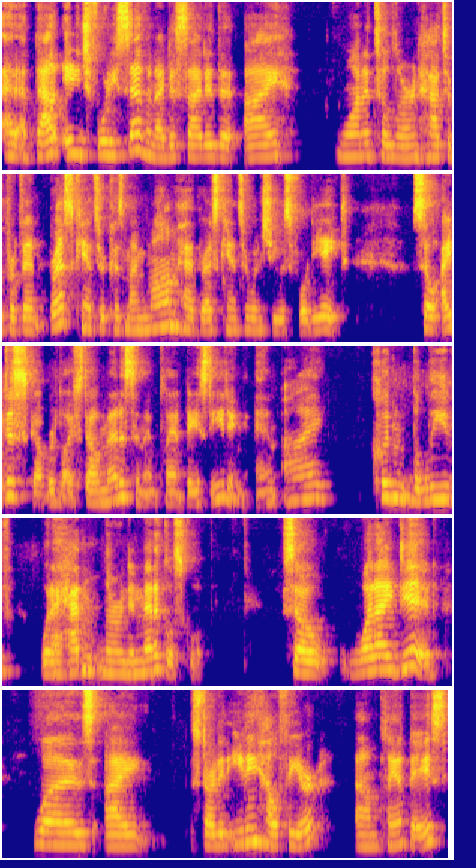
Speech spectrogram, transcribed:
at about age 47, I decided that I wanted to learn how to prevent breast cancer because my mom had breast cancer when she was 48. So I discovered lifestyle medicine and plant based eating, and I couldn't believe what I hadn't learned in medical school. So, what I did was I started eating healthier, um, plant based,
